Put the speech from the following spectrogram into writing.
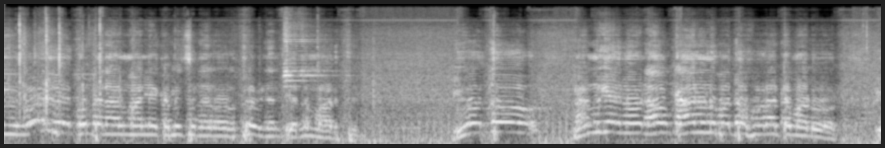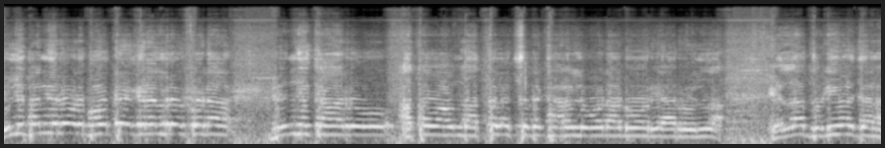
ನೀವು ನೋಡಬೇಕು ಅಂತ ನಾನು ಮಾನ್ಯ ಕಮಿಷನರ್ ಅವರ ಹತ್ರ ವಿನಂತಿಯನ್ನು ಮಾಡ್ತೀನಿ. ಇವತ್ತು ನಮಗೆ ನಾವು ಕಾನೂನುಬದ್ಧ ಹೋರಾಟ ಮಾಡುವವರು ಇಲ್ಲಿ ಬಂದಿರೋರು ಬಹುತೇಕರೆಲ್ಲರೂ ಕೂಡ ಬೆಂಜಿ ಕಾರು ಅಥವಾ ಒಂದು ಹತ್ತು ಲಕ್ಷದ ಕಾರಲ್ಲಿ ಓಡಾಡುವವರು ಯಾರು ಇಲ್ಲ. ಎಲ್ಲ ದುಡಿಯುವ ಜನ.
